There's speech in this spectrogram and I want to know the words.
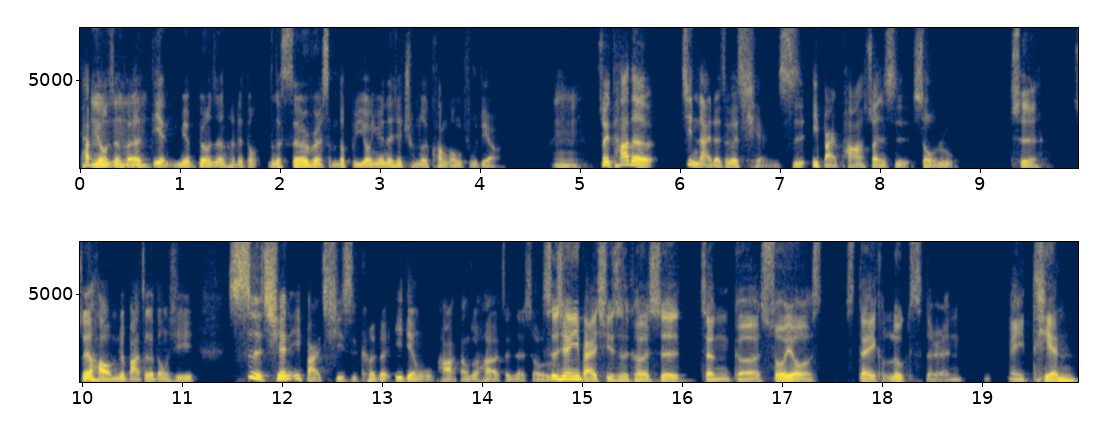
他不用任何的电，没有不用任何的东那个 server 什么都不用，因为那些全部都是矿工付掉。嗯，所以他的进来的这个钱是一百趴算是收入，是，所以好，我们就把这个东西四千一百七十颗的一点五趴当做他的真正收入。四千一百七十颗是整个所有 stake looks 的人每天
